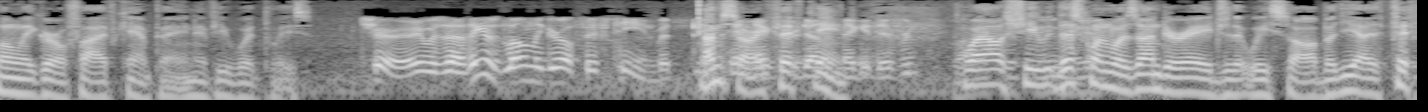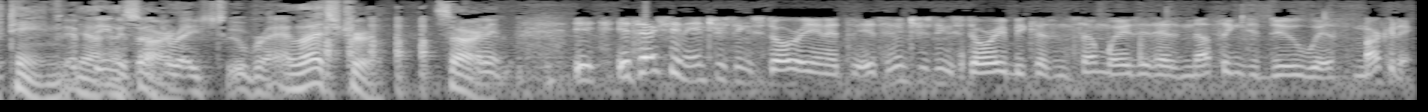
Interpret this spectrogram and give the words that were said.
Lonely Girl Five campaign, if you would, please. Sure. It was. Uh, I think it was Lonely Girl 15, but I'm sorry, 15. make a difference. Well, she this one was underage that we saw, but yeah, 15. 15 yeah, is sorry. underage too, Brad. Well, that's true. Sorry. I mean, it, it's actually an interesting story, and it's it's an interesting story because in some ways it has nothing to do with marketing.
